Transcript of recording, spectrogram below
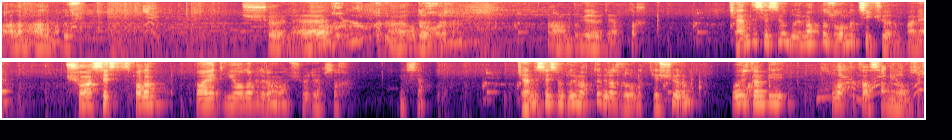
Ağlama ağlama dur. Şöyle. Ha, o da öldü. Tamam bu görevi de yaptık. Kendi sesimi duymakta zorluk çekiyorum. Hani şu an ses falan gayet iyi olabilir ama şöyle yapsak. Neyse. Kendi sesimi duymakta biraz zorluk yaşıyorum. O yüzden bir kulaklık alsam iyi olacak.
